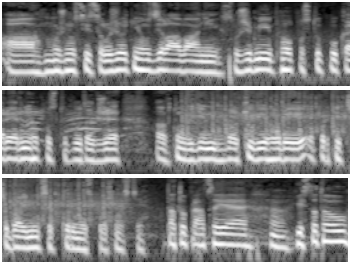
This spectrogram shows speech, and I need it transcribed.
a možnosti celoživotního vzdělávání, služebního postupu, kariérního postupu, takže v tom vidím velké výhody oproti třeba jiným sektorům ve společnosti. Tato práce je e, jistotou,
